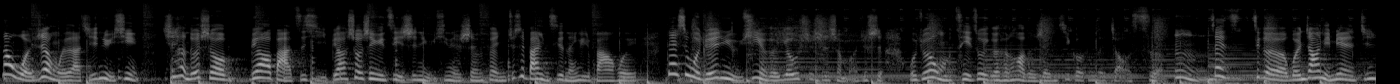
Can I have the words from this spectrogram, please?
那我认为啦，其实女性其实很多时候不要把自己不要受限于自己是女性的身份，你就是把你自己的能力发挥。但是我觉得女性有个优势是什么？就是我觉得我们可以做一个很好的人际沟通的角色。嗯，在这个文章里面，《金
